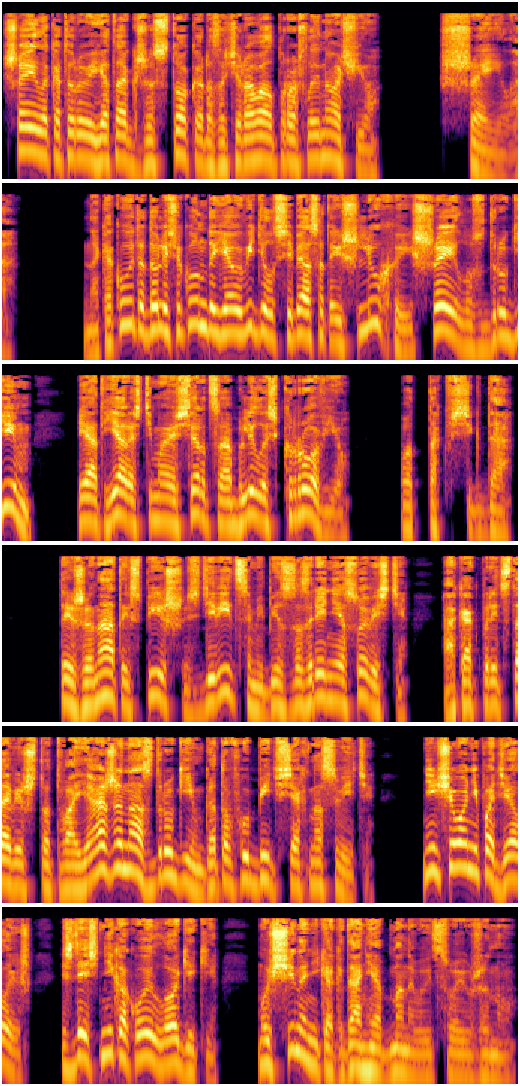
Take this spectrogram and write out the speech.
Шейла, которую я так жестоко разочаровал прошлой ночью. Шейла. На какую-то долю секунды я увидел себя с этой шлюхой, Шейлу с другим, и от ярости мое сердце облилось кровью. Вот так всегда. Ты женат и спишь с девицами без зазрения совести. А как представишь, что твоя жена с другим готов убить всех на свете? Ничего не поделаешь. Здесь никакой логики. Мужчина никогда не обманывает свою жену.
